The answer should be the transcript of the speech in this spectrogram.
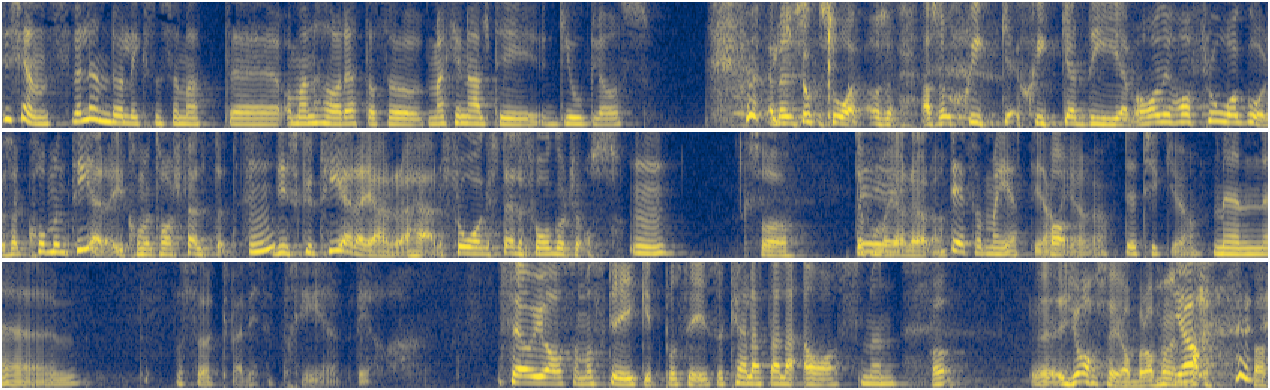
det känns väl ändå liksom som att eh, om man hör detta så man kan alltid googla oss. Ja, men så, så, alltså, alltså skicka, skicka DM, om ni har frågor, så här, kommentera i kommentarsfältet. Mm. Diskutera gärna det här, Fråga, ställ frågor till oss. Mm. Så det får man gärna göra. Det får man jättegärna ja. göra, det tycker jag. Men eh, försök vara lite trevligare. Så jag som har skrikit precis och kallat alla as, men Ja. Eh, Ja säger jag bara. Men, Ja. Nej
